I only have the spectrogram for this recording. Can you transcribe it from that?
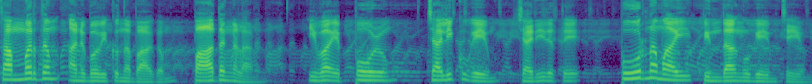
സമ്മർദ്ദം അനുഭവിക്കുന്ന ഭാഗം പാദങ്ങളാണ്. ഇവ എപ്പോഴും ചലിക്കുകയും ശരീരത്തെ പൂർണമായി പിന്താങ്ങുകയും ചെയ്യും.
